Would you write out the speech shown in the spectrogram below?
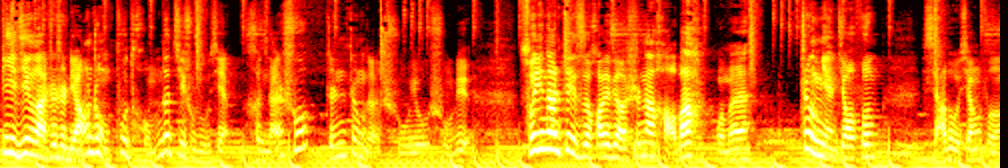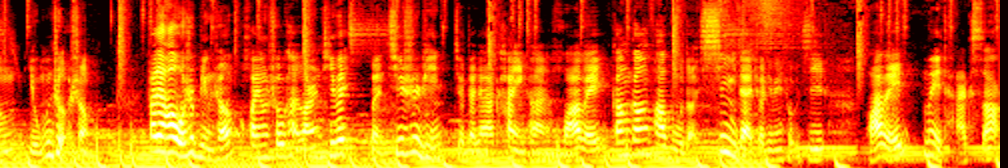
毕竟啊，这是两种不同的技术路线，很难说真正的孰优孰劣。所以呢，这次华为表示，那好吧，我们正面交锋，狭路相逢勇者胜。大家好，我是秉承，欢迎收看狼人 TV。本期视频就带大家看一看华为刚刚发布的新一代折叠屏手机华为 Mate X2。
